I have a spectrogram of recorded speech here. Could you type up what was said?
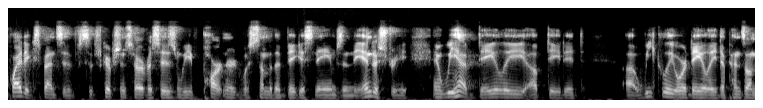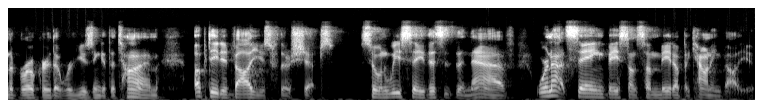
quite expensive subscription services, and we've partnered with some of the biggest names in the industry. And we have daily updated, uh, weekly or daily, depends on the broker that we're using at the time, updated values for those ships. So when we say this is the NAV, we're not saying based on some made up accounting value.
